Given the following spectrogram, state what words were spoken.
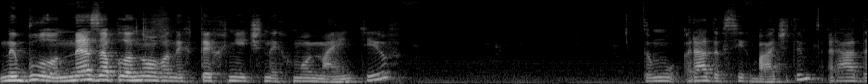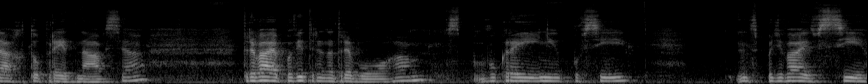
не було незапланованих технічних моментів. Тому рада всіх бачити, рада, хто приєднався. Триває повітряна тривога в Україні по всій. Сподіваюсь, всі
